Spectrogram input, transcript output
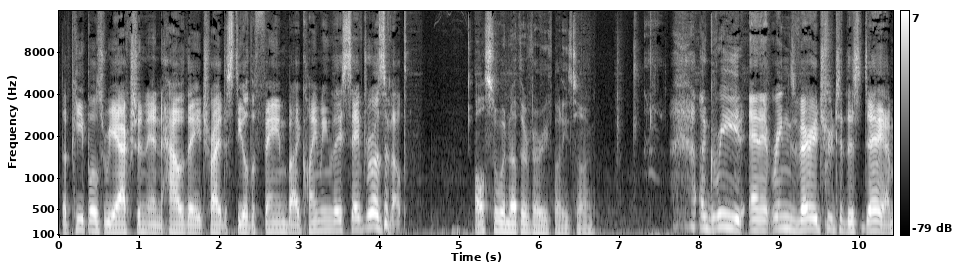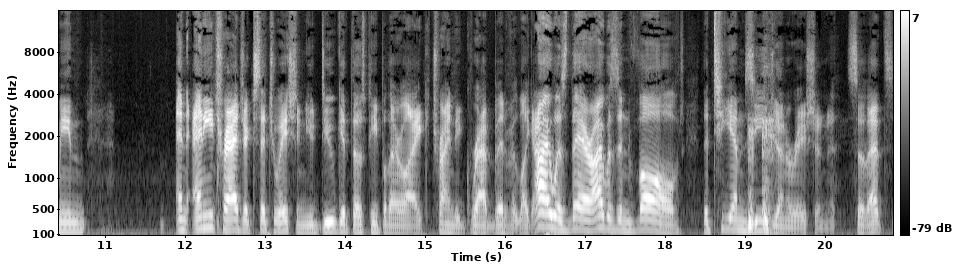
the people's reaction and how they tried to steal the fame by claiming they saved Roosevelt. Also, another very funny song. Agreed, and it rings very true to this day. I mean, in any tragic situation, you do get those people that are like trying to grab a bit of it, like, I was there, I was involved, the TMZ generation. So that's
